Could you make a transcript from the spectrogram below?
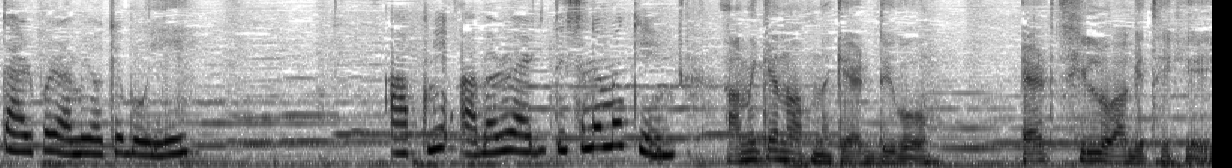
তারপর আমি ওকে বলি আপনি আবারও অ্যাড দিয়েছেন আমাকে? আমি কেন আপনাকে অ্যাড দিব? অ্যাড ছিল আগে থেকে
